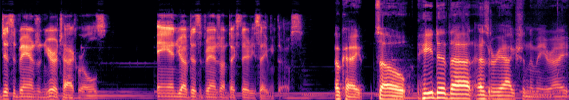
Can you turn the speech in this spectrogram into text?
disadvantage on your attack rolls, and you have disadvantage on dexterity saving throws. Okay, so he did that as a reaction to me, right?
